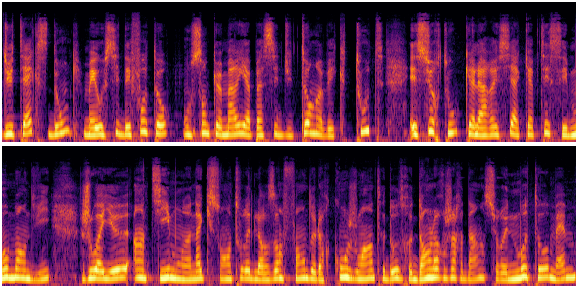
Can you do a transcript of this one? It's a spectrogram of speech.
Du texte donc, mais aussi des photos. On sent que Marie a passé du temps avec toutes et surtout qu'elle a réussi à capter ces moments de vie joyeux, intimes. On en a qui sont entourés de leurs enfants, de leurs conjointes, d'autres dans leur jardin, sur une moto même.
